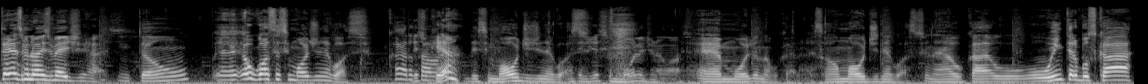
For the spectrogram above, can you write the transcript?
3 milhões e meio de reais. Então, é, eu gosto desse molde de negócio. Cara, desse tá quê? Desse molde de negócio. Entendi esse molho de negócio. É, molho não, cara. É só um molde de negócio, né? O, o, o Inter buscar,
